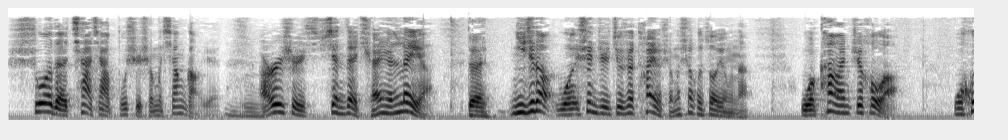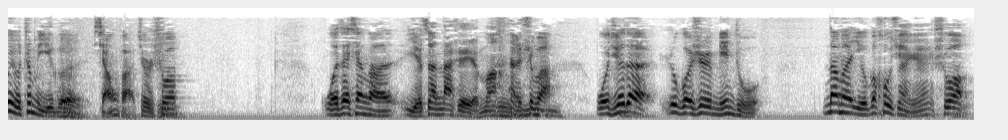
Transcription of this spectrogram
说的恰恰不是什么香港人，而是现在全人类啊。对，你知道，我甚至就说它有什么社会作用呢？我看完之后啊，我会有这么一个想法，就是说，我在香港也算纳税人嘛，是吧？我觉得如果是民主，那么有个候选人说，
